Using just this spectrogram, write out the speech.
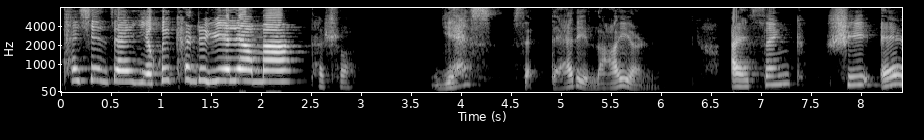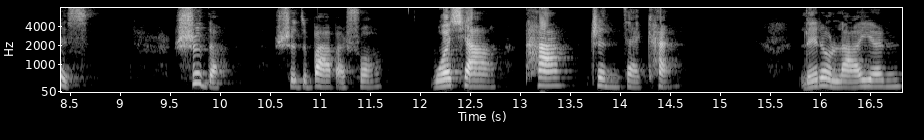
她现在也会看着月亮吗？他说。Yes, said Daddy Lion. I think she is. 是的，狮子爸爸说。我想她正在看。Little Lion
